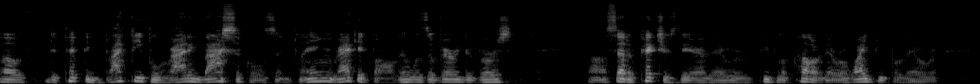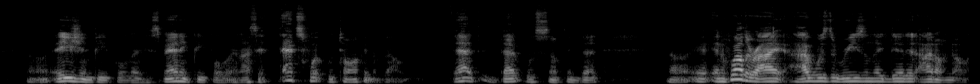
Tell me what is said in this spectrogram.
of depicting black people riding bicycles and playing racquetball. It was a very diverse uh, set of pictures there. There were people of color, there were white people, there were uh, Asian people and Hispanic people, and I said, "That's what we're talking about." That that was something that, uh, and whether I I was the reason they did it, I don't know.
